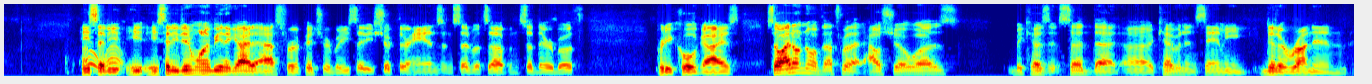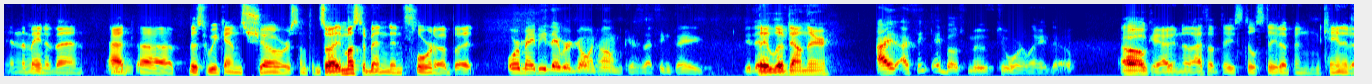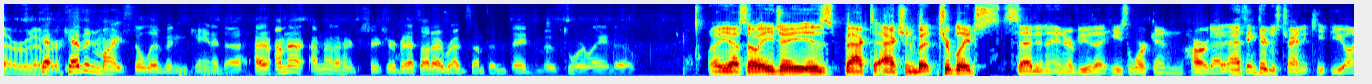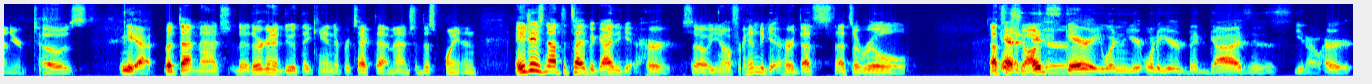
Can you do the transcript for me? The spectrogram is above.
He Oh, said wow. he, he he said he didn't want to be the guy to ask for a picture, but he said he shook their hands and said what's up and said they were both pretty cool guys. So I don't know if that's where that house show was because it said that uh, Kevin and Sami did a run in in the main event at Mm-hmm. uh, this weekend's show or something. So it must have been in Florida, but or maybe they were going home because I think they did. they live down there. I I think they both moved to Orlando. Oh, okay. I didn't know. I thought they still stayed up in Canada or Ke- whatever. Kevin might still live in Canada. I, I'm not. I'm not 100 percent sure, but I thought I read something that they'd moved to Orlando. Uh, yeah, so AJ is back to action, but Triple H said in an interview that he's working hard at it. And I think they're just trying to keep you on your toes. Yeah, But that match, they're going to do what they can to protect that match at this point. And AJ's not the type of guy to get hurt. So, you know, for him to get hurt, that's that's a real that's yeah, a shocker. it's scary when you're one of your big guys is you know hurt,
